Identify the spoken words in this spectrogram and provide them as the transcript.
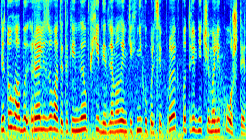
Для того, аби реалізувати такий необхідний для маленьких нікопольців проект, потрібні чималі кошти.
